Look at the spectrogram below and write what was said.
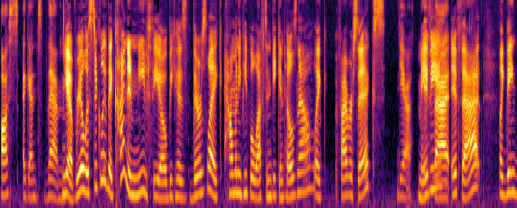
us against them. Yeah, realistically, they kind of need Theo because there's like how many people left in Beacon Hills now? Like five or six? Yeah, maybe if that. If that, like they,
